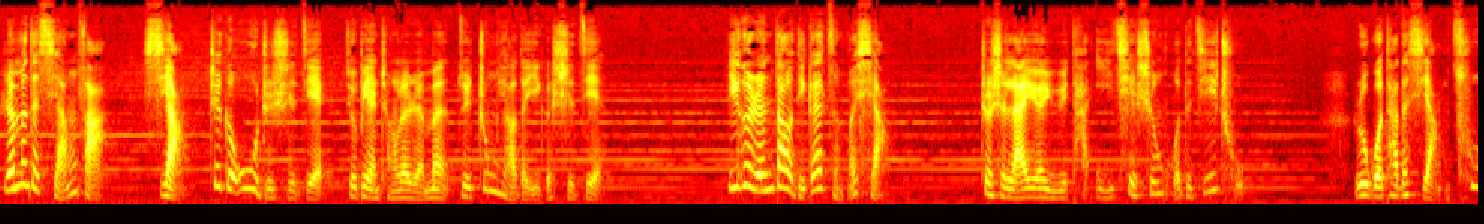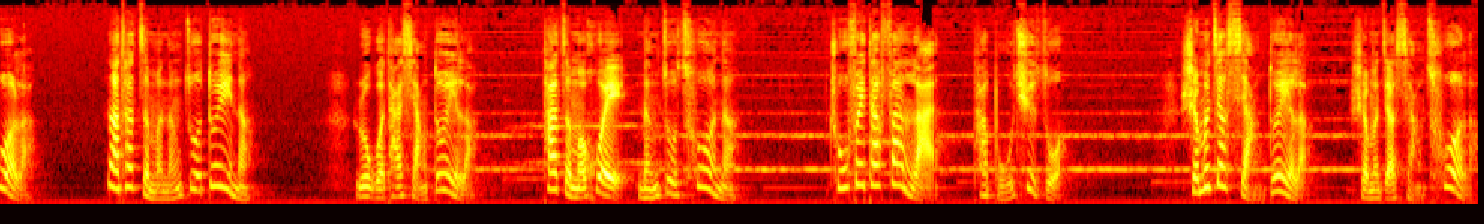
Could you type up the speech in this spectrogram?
人们的想法、想这个物质世界就变成了人们最重要的一个世界。一个人到底该怎么想，这是来源于他一切生活的基础。如果他的想错了，那他怎么能做对呢？如果他想对了，他怎么会能做错呢？除非他犯懒，他不去做。什么叫想对了？什么叫想错了？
